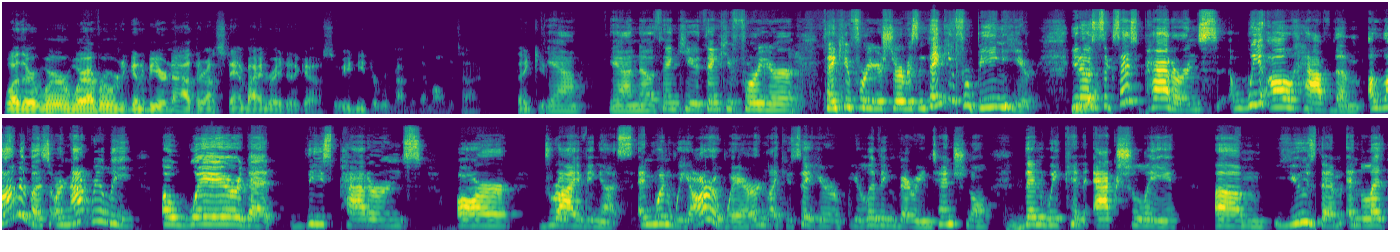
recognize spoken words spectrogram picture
whether we're wherever we're going to be or not, they're on standby and ready to go. So we need to remember them all the time. Thank you. Yeah, yeah, no, thank you. Thank you for your thank you for your service and thank you for being here. You know, yeah. success patterns, we all have them. A lot of us are not really aware that these patterns are driving us. And when we are aware, and like you say, you're you're living very intentional, mm-hmm. then we can actually um, use them and let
